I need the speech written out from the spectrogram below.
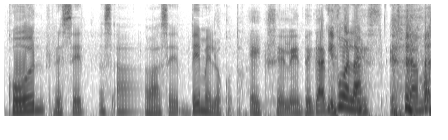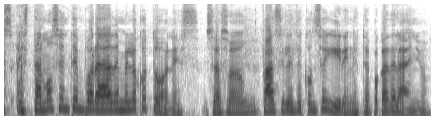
con recetas a base de melocotón. Excelente. Gaby, Y voilà. es- estamos, estamos en temporada de melocotones. O sea, son fáciles de conseguir en esta época del año.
